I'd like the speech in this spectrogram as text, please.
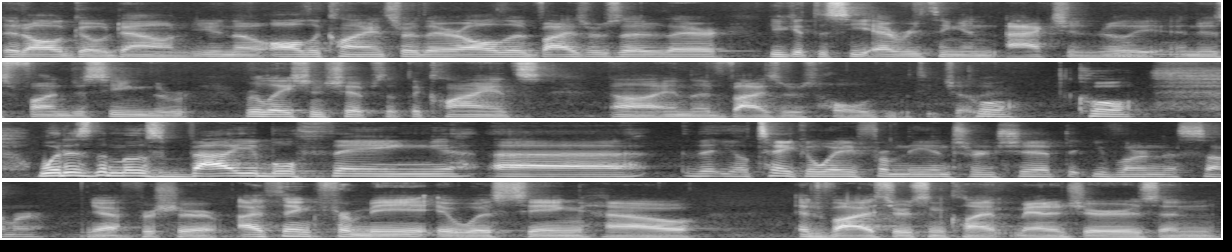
it all go down. You know, all the clients are there, all the advisors that are there. You get to see everything in action, really, and it's fun just seeing the relationships that the clients uh, and the advisors hold with each other. Cool. Cool. What is the most valuable thing uh, that you'll take away from the internship that you've learned this summer? Yeah, for sure. I think for me, it was seeing how advisors and client managers and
